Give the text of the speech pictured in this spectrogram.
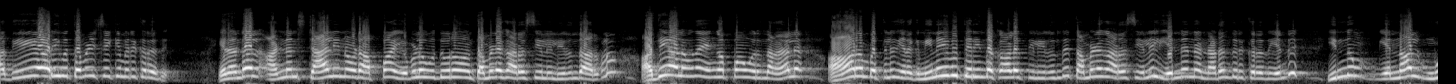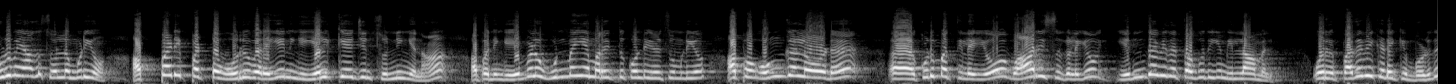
அதே அறிவு தமிழிசைக்கும் இருக்கிறது. ஏனென்றால் அண்ணன் ஸ்டாலினோட அப்பா எவ்வளவு தூரம் தமிழக அரசியலில் இருந்தார்களோ அதே அளவு தான் எங்கள் அப்பாவும் இருந்தாங்க. அதனால் ஆரம்பத்தில் எனக்கு நினைவு தெரிந்த காலத்தில் இருந்து தமிழக அரசியலில் என்னென்ன நடந்திருக்கிறது என்று இன்னும் என்னால் முழுமையாக சொல்ல முடியும். அப்படிப்பட்ட ஒருவரையே நீங்கள் எல்கேஜின்னு சொன்னீங்கன்னா அப்போ நீங்கள் எவ்வளோ உண்மையை மறைத்து கொண்டு எழுத முடியும்? அப்போ உங்களோட குடும்பத்திலேயோ வாரிசுகளையோ எந்தவித தகுதியும் இல்லாமல் ஒரு பதவி கிடைக்கும் பொழுது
